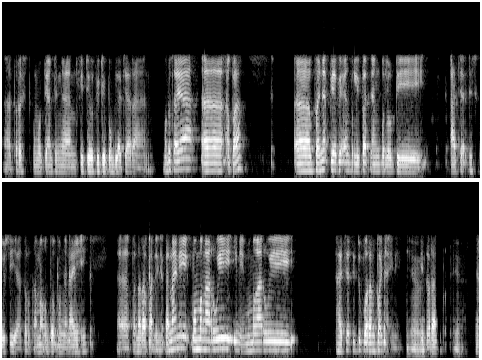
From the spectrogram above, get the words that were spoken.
uh, terus kemudian dengan video-video pembelajaran. Menurut saya uh, apa uh, banyak pihak-pihak yang terlibat yang perlu diajak diskusi ya, terutama untuk mengenai uh, penerapan ini, karena ini memengaruhi ini, memengaruhi hajat hidup orang banyak ini, yeah. itu orang. Yeah. Ya.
